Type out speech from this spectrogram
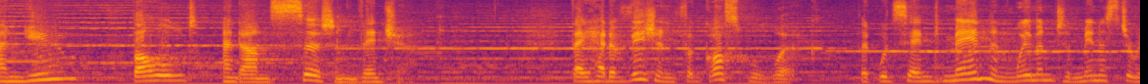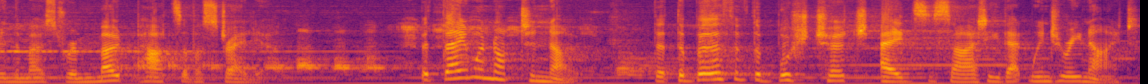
a new, bold, and uncertain venture. They had a vision for gospel work that would send men and women to minister in the most remote parts of Australia. But they were not to know that the birth of the Bush Church Aid Society that wintry night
